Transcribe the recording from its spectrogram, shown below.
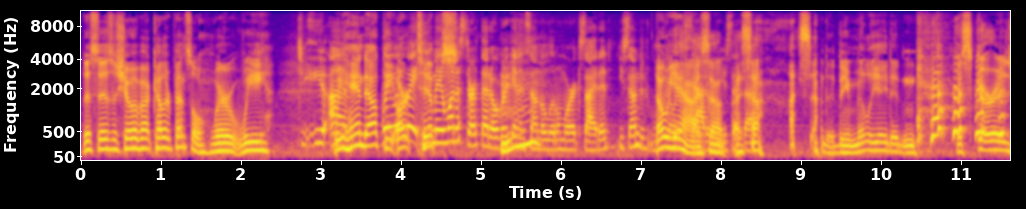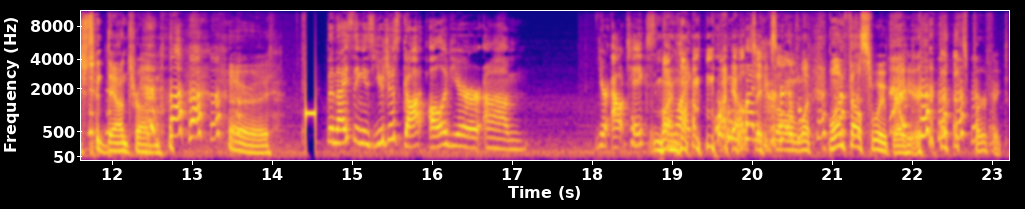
this is a show about colored pencil where we you- uh, hand out the wait, wait, art wait. You may want to start that over again and sound a little more excited. You sounded really oh yeah, I sound you said I that. sound I sounded humiliated and discouraged and downtrodden. All right. the nice thing is you just got all of your um your outtakes. My, in, like, my, my outtakes all in one one fell swoop right here. That's perfect.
